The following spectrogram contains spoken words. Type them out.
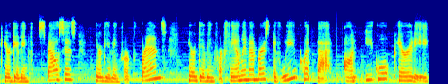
caregiving for spouses, caregiving for friends, caregiving for family members, if we put that on equal parity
